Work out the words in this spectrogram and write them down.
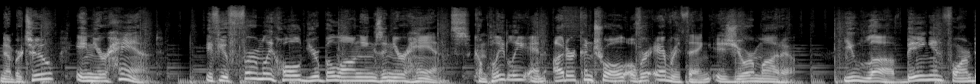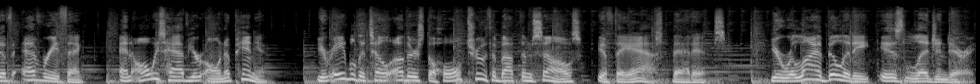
Number 2, in your hand. If you firmly hold your belongings in your hands, completely and utter control over everything is your motto. You love being informed of everything and always have your own opinion. You're able to tell others the whole truth about themselves, if they ask, that is. Your reliability is legendary.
